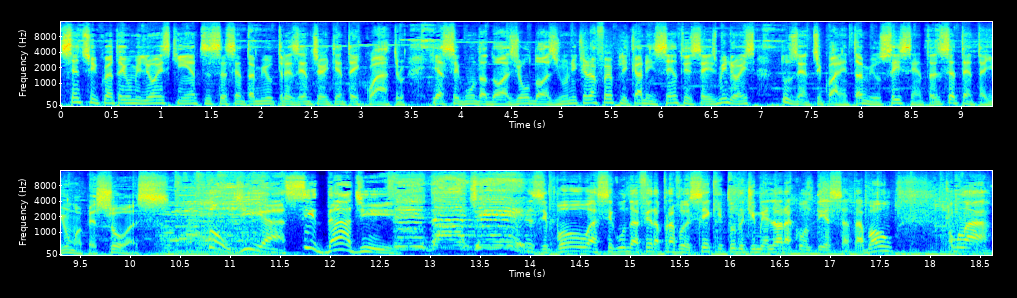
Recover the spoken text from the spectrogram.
151 milhões 560 mil 384. E a segunda dose ou dose única já foi aplicada em 106 milhões 240 mil 671 pessoas. Bom dia, cidade. Cidade. Boa segunda-feira para você, que tudo de melhor aconteça, tá bom? Vamos lá,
